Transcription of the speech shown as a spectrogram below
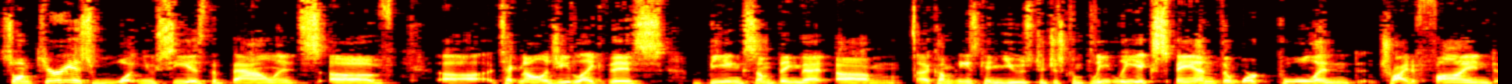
So I'm curious what you see as the balance of uh, technology like this being something that um, uh, companies can use to just completely expand the work pool and try to find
